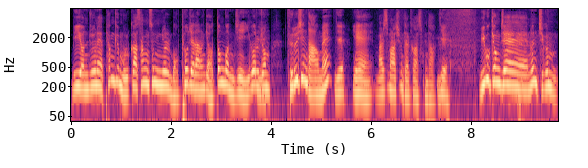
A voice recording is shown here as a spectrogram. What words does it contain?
미 연준의 평균 물가 상승률 목표제라는 게 어떤 건지 이거를 예. 좀 들으신 다음에 예, 예 말씀을 하시면 될 것 같습니다. 예, 미국 경제는 지금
